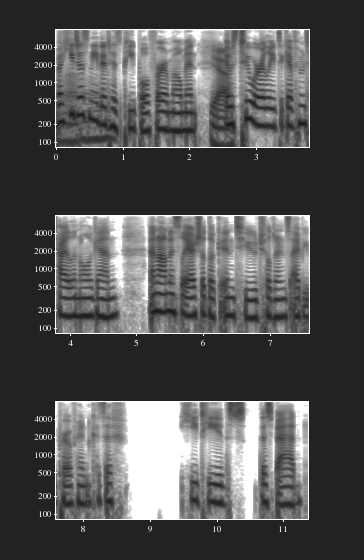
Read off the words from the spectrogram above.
But he just Oh. needed his people for a moment. Yeah. It was too early to give him Tylenol again. And honestly, I should look into children's ibuprofen because if he teethes this bad,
